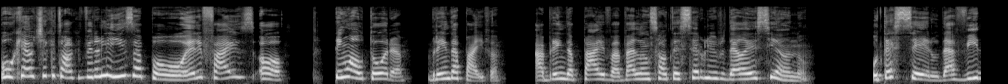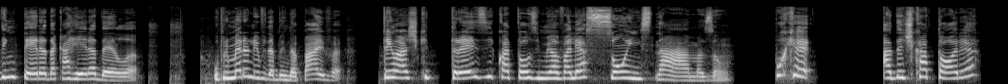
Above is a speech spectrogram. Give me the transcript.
Porque o TikTok viraliza, pô. Ele faz, ó. Tem uma autora, Brenda Paiva. A Brenda Paiva vai lançar o terceiro livro dela esse ano. O terceiro, da vida inteira da carreira dela. O primeiro livro da Brenda Paiva tem, eu acho que, 13, 14 mil avaliações na Amazon. Porque a dedicatória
